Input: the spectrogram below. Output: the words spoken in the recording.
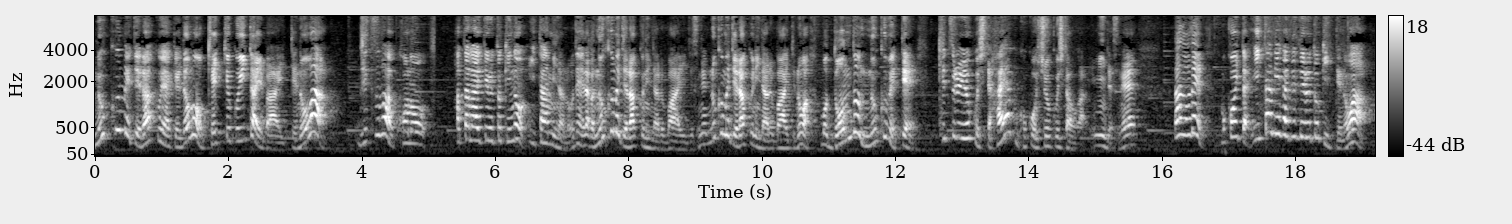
ぬくめて楽やけども、結局痛い場合っていうのは、実はこの、働いてる時の痛みなので、だからぬくめて楽になる場合ですね。ぬくめて楽になる場合っていうのは、もうどんどんぬくめて、血流良くして早くここを修復した方がいいんですね。なので、もうこういった痛みが出てる時っていうのは、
